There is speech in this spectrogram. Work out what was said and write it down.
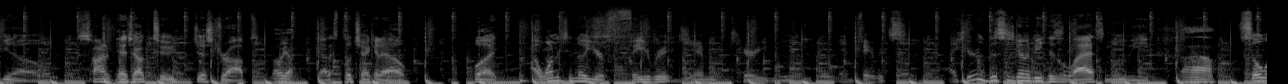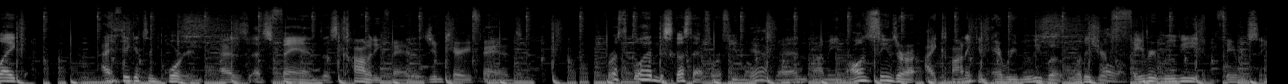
you know, Sonic the Hedgehog 2 just dropped. Oh yeah. Got to still check it out. But I wanted to know your favorite Jim Carrey movie and favorite scene. I hear this is going to be his last movie. Wow. So, like, I think it's important as as fans, as comedy fans, as Jim Carrey fans, for us to go ahead and discuss that for a few moments, man. I mean, all his scenes are iconic in every movie, but what is your favorite movie and favorite scene?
